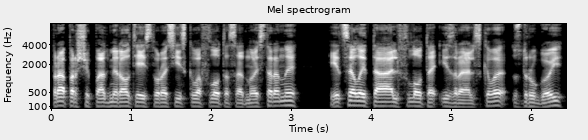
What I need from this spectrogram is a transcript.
прапорщик по Адмиралтейству Российского флота с одной стороны и целый Тааль флота Израильского с другой,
